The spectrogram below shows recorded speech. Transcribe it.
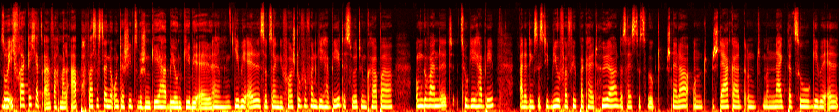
So, mhm. ich frage dich jetzt einfach mal ab, was ist denn der Unterschied zwischen GHB und GBL? Ähm, GBL ist sozusagen die Vorstufe von GHB, das wird im Körper umgewandelt zu GHB. Allerdings ist die Bioverfügbarkeit höher, das heißt, es wirkt schneller und stärker und man neigt dazu, GBL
